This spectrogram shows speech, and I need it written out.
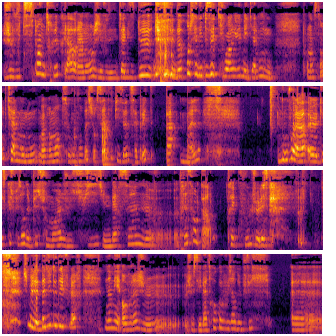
Je vous tisse plein de trucs là, vraiment. Je vous ai déjà dit deux, deux, prochains épisodes qui vont arriver, mais calmons-nous. Pour l'instant, calmons-nous. On va vraiment se concentrer sur cet épisode. Ça peut être pas mal. Donc voilà, euh, qu'est-ce que je peux dire de plus sur moi? Je suis une personne euh, très sympa, très cool, je l'espère. je me jette pas du tout des fleurs. Non mais en vrai, je je sais pas trop quoi vous dire de plus. Euh,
